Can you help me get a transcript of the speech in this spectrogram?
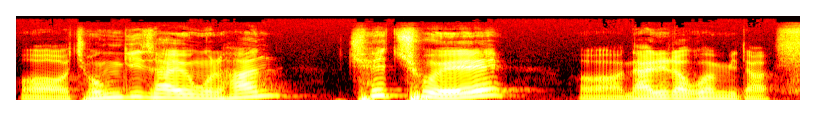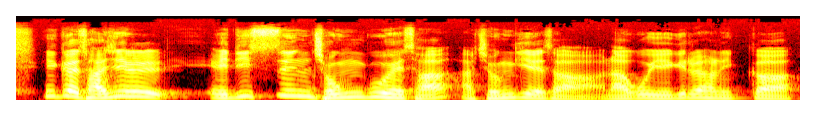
어, 전기 사용을 한 최초의 어, 날이라고 합니다. 그러니까 사실 에디슨 전구회사, 아, 전기회사라고 얘기를 하니까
